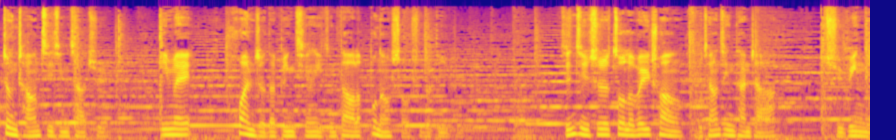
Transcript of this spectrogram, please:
正常进行下去，因为患者的病情已经到了不能手术的地步。仅仅是做了微创腹腔镜探查、取病理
